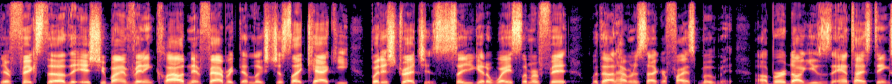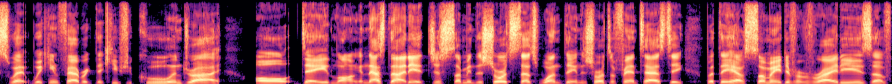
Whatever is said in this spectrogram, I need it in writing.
They're fixed uh, the issue by inventing cloud knit fabric that looks just like khaki, but it stretches, so you get a way slimmer fit without having to sacrifice movement. Uh, Bird Dog uses anti-stink sweat wicking fabric that keeps you cool and dry all day long. And that's not it. Just, I mean, the shorts, that's one thing. The shorts are fantastic, but they have so many different varieties of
